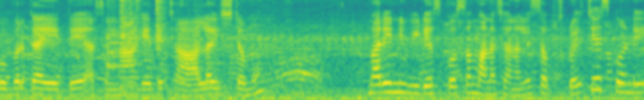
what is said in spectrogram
కొబ్బరికాయ అయితే అసలు నాకైతే చాలా ఇష్టము. మరిన్ని వీడియోస్ కోసం మన ఛానల్ని సబ్స్క్రైబ్ చేసుకోండి.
